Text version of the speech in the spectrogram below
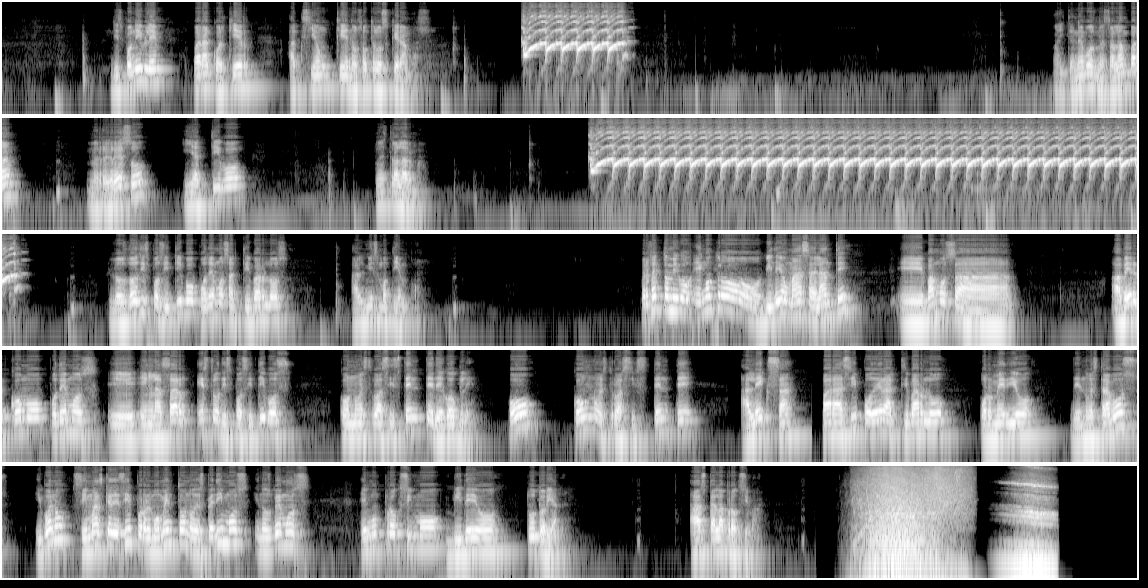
disponible para cualquier acción que nosotros queramos. Ahí tenemos nuestra lámpara. Me regreso y activo nuestra alarma. Los dos dispositivos podemos activarlos al mismo tiempo. Perfecto amigo, en otro video más adelante eh, vamos a, a, ver cómo podemos eh, enlazar estos dispositivos con nuestro asistente de Google o con nuestro asistente Alexa para así poder activarlo por medio de nuestra voz. Y bueno, sin más que decir, por el momento nos despedimos y nos vemos en un próximo video tutorial. Hasta la próxima.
